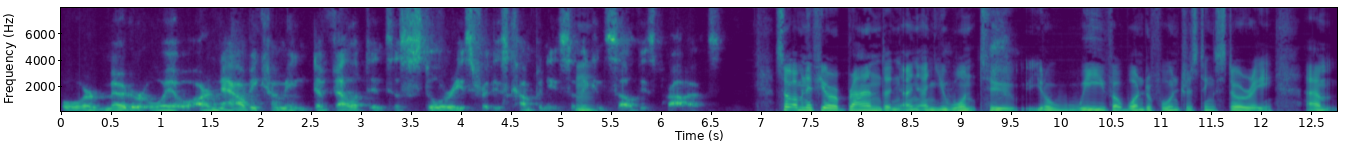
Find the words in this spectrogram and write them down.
or motor oil are now becoming developed into stories for these companies so mm. they can sell these products so, I mean, if you're a brand and, and, and you want to, you know, weave a wonderful, interesting story, um,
